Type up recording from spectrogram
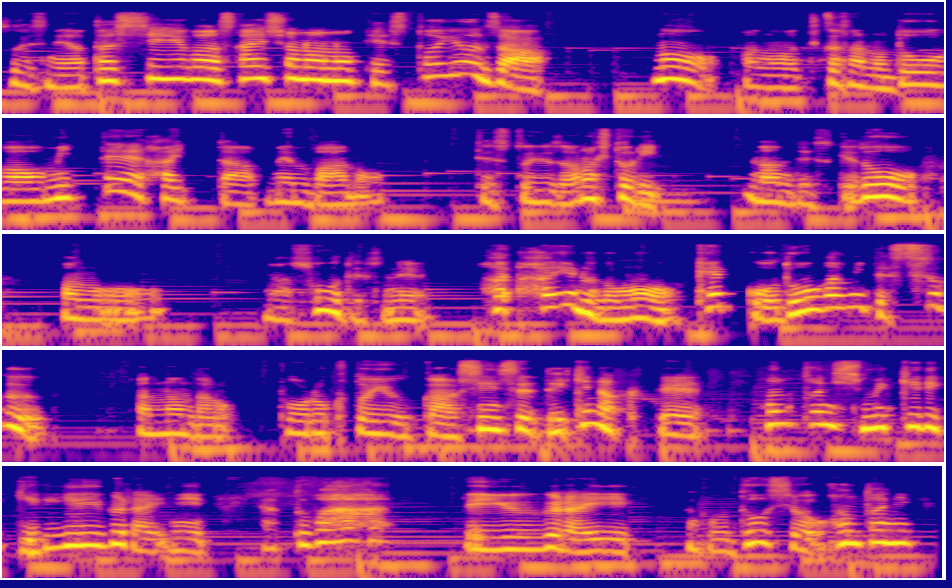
そうですね。私は最初のあのテストユーザーの、あの、ちかさんの動画を見て入ったメンバーのテストユーザーの一人なんですけど、あの、まあそうですね。は入るのも結構動画見てすぐ、あなんだろう、登録というか申請できなくて、本当に締め切りギリギリぐらいに、やっとわーっていうぐらい、なんかどうしよう、本当に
